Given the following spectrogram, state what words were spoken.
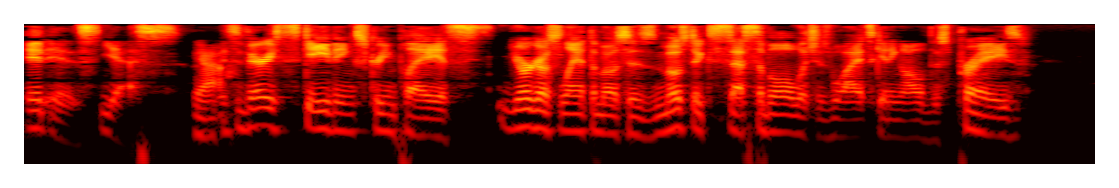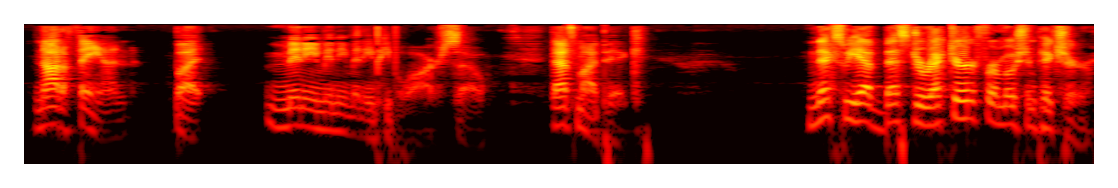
It is, yes. Yeah. It's a very scathing screenplay. It's Yorgos Lanthimos' most accessible, which is why it's getting all of this praise. Not a fan, but many, many, many people are. So that's my pick. Next, we have Best Director for a Motion Picture.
